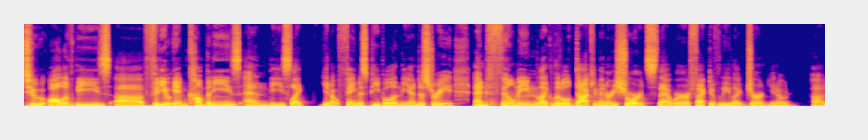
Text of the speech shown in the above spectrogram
to all of these uh video game companies and these like you know famous people in the industry and filming like little documentary shorts that were effectively like you know uh,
